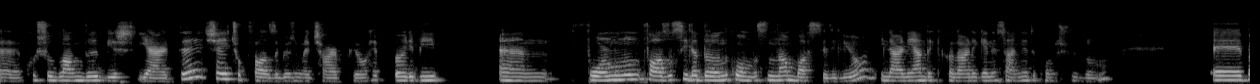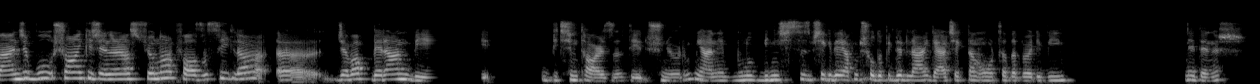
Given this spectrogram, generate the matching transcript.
e, koşullandığı bir yerde şey çok fazla gözüme çarpıyor. Hep böyle bir formunun fazlasıyla dağınık olmasından bahsediliyor. İlerleyen dakikalarda gene seninle de konuşuruz onu. Bence bu şu anki jenerasyona fazlasıyla cevap veren bir biçim tarzı diye düşünüyorum. Yani bunu bilinçsiz bir şekilde yapmış olabilirler. Gerçekten ortada böyle bir ne denir?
